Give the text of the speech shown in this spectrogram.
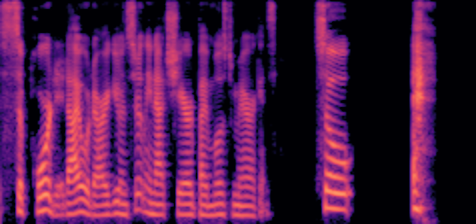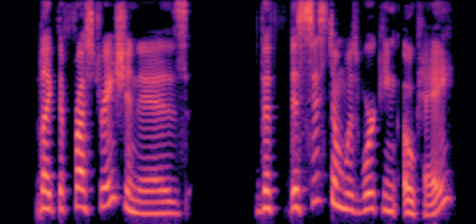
supported, I would argue, and certainly not shared by most Americans. So like the frustration is the the system was working okay,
